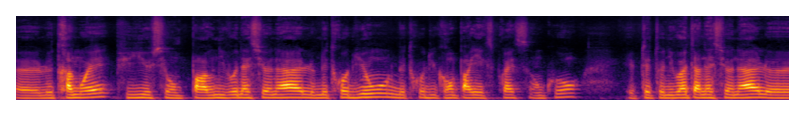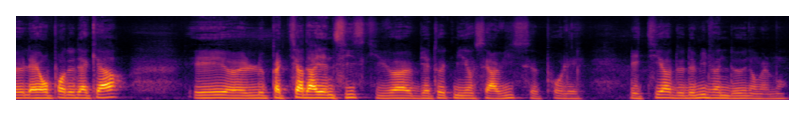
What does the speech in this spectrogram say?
euh, le tramway, puis si on part au niveau national, le métro de Lyon, le métro du Grand Paris Express en cours, et peut-être au niveau international, euh, l'aéroport de Dakar, et euh, le pas de tir d'Ariane 6 qui va bientôt être mis en service pour les, les tirs de 2022 normalement.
